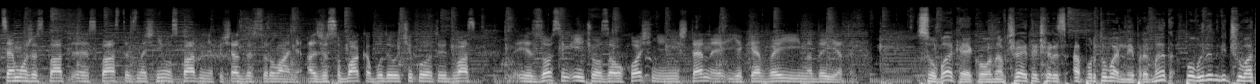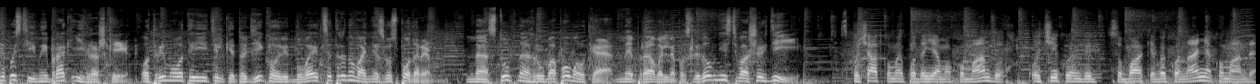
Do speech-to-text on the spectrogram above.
це може е, скласти значні ускладнення під час дресирування, адже собака буде очікувати від вас е, зовсім іншого заохочення, ніж те, яке ви їй надаєте. Собака, якого навчаєте через апортувальний предмет, повинен відчувати постійний брак іграшки, отримувати її тільки тоді, коли відбувається тренування з господарем. Наступна груба помилка неправильна послідовність ваших дій. Спочатку ми подаємо команду, очікуємо від собаки виконання команди,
